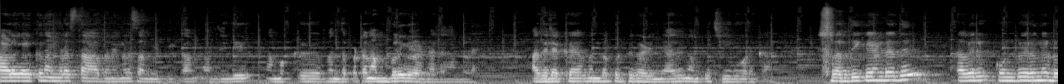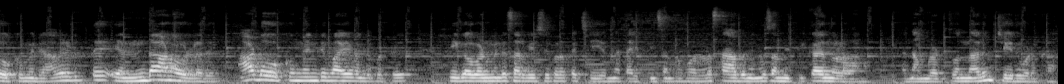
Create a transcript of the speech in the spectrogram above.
ആളുകൾക്ക് നമ്മുടെ സ്ഥാപനങ്ങൾ സമീപിക്കാം. അല്ലെങ്കിൽ നമുക്ക് ബന്ധപ്പെട്ട നമ്പറുകളുണ്ടല്ലോ നമ്മുടെ. അതിലൊക്കെ ബന്ധപ്പെട്ട് കഴിഞ്ഞാൽ നമുക്ക് ചെയ്തു കൊടുക്കാം. ശ്രദ്ധിക്കേണ്ടത് അവർ കൊണ്ടുവരുന്ന ഡോക്യുമെന്റ് അവരുടെ അടുത്ത് എന്താണോ ഉള്ളത് ആ ഡോക്യുമെന്റുമായി ബന്ധപ്പെട്ട് ഈ ഗവൺമെന്റ് സർവീസുകളൊക്കെ ചെയ്യുന്ന ടൈപ്പിംഗ് സെന്റർ പോലുള്ള സ്ഥാപനങ്ങൾ സമീപിക്കുക എന്നുള്ളതാണ്. അത് നമ്മുടെ അടുത്ത് വന്നാലും ചെയ്തു കൊടുക്കാം.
